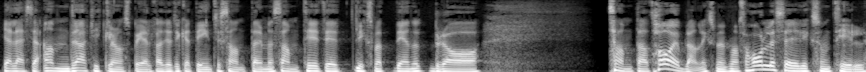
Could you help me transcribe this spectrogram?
jag läser andra artiklar om spel för att jag tycker att det är intressantare. Men samtidigt är det liksom att det är ändå ett bra samtal att ha ibland. Liksom, hur man förhåller sig liksom till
